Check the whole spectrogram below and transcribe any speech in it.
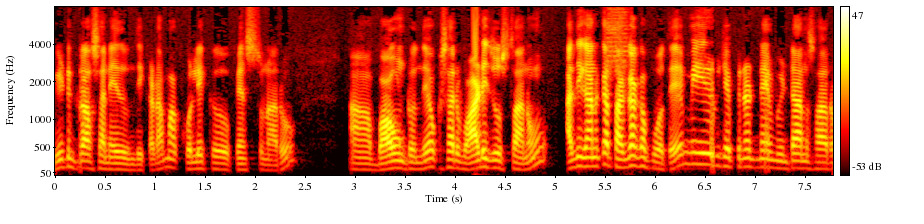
వీట్ గ్రాస్ అనేది ఉంది ఇక్కడ. మా కొలిక్ పెంచుతున్నారు. బాగుంటుంది. ఒకసారి వాడి చూస్తాను. అది కనుక తగ్గకపోతే మీరు చెప్పినట్టు నేను వింటాను సార్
